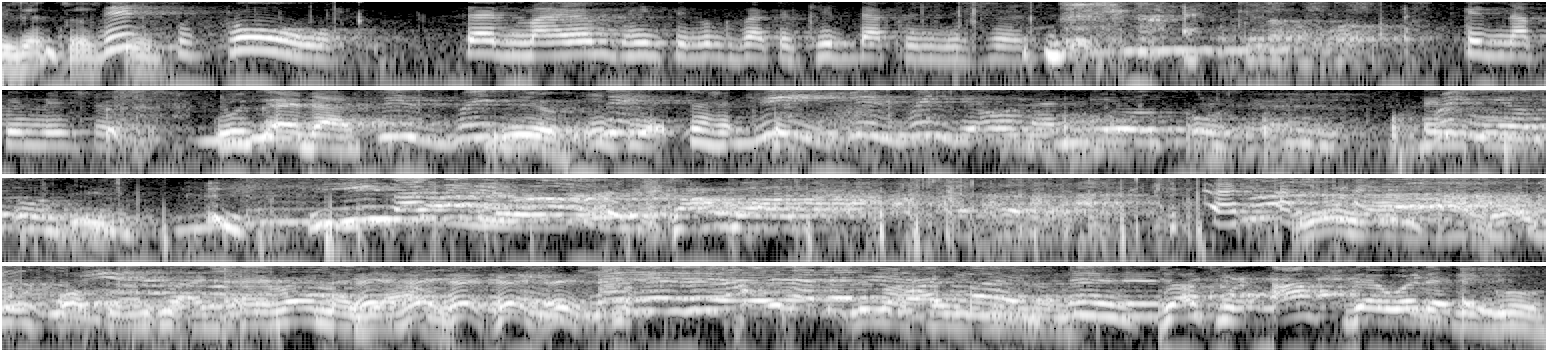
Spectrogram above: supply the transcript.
present your This story. fool said my own painting looks like a kidnapping mission. kidnapping mission. Who said that? Please bring You. this. Idiots. Vee, please bring your own and Neil's own. Bring Neil's own too. He's Come on. You now. What the fuck is like? I'm right now. Just we ask them where they go.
